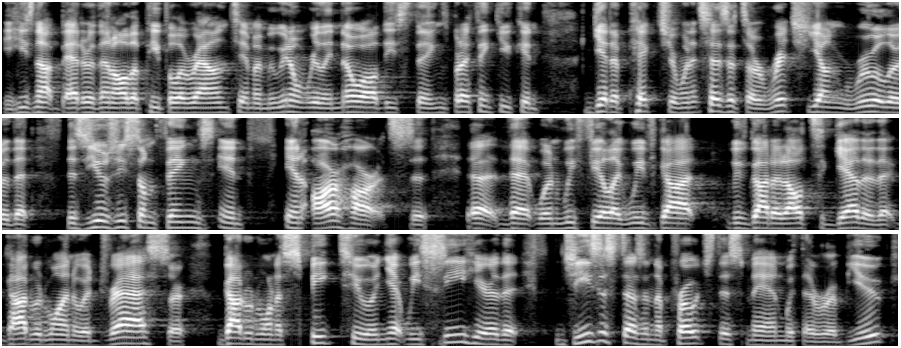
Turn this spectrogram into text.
he's not better than all the people around him. I mean, we don't really know all these things, but I think you can get a picture when it says it's a rich young ruler that there's usually some things in in our hearts uh, that when we feel like we've got we've got it all together that God would want to address or God would want to speak to and yet we see here that Jesus doesn't approach this man with a rebuke.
